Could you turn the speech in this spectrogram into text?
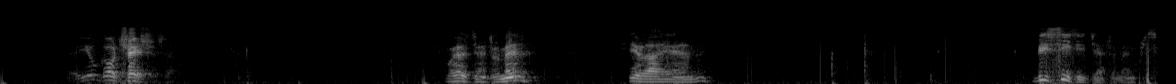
Uh, you go chase yourself. Well, gentlemen, here I am. Be seated, gentlemen, please.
